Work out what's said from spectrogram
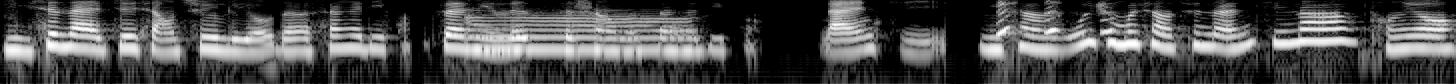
你现在最想去旅游的三个地方，在你 list 上的三个地方。南极。你想为什么想去南极呢，朋友？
